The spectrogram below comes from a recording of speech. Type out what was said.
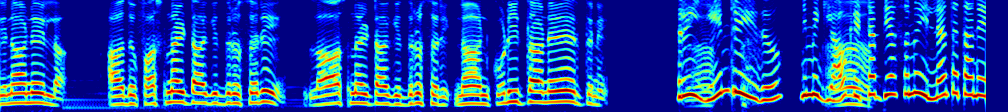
ದಿನಾನೇ ಇಲ್ಲ. ಅದು ಫಸ್ಟ್ ನೈಟ್ ಆಗಿದ್ರು ಸರಿ ಲಾಸ್ಟ್ ನೈಟ್ ಆಗಿದ್ರು ಸರಿ ನಾನು ಕುಡಿತಾನೇ ಇರ್ತೀನಿ. ರೀ ಏನ್ರಿ ಇದು? ನಿಮಗ್ ಯಾವ ಕೆಟ್ಟ ಅಭ್ಯಾಸನೂ ಇಲ್ಲ ಅಂತ ತಾನೆ?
